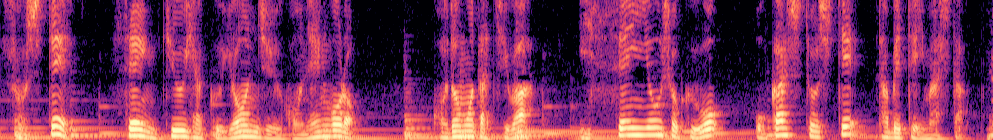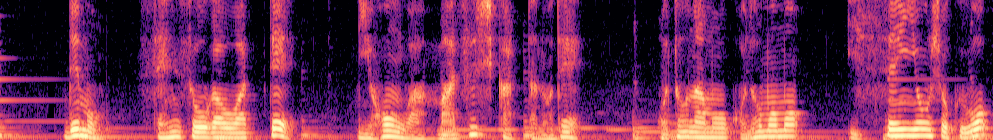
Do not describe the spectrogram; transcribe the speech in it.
そして1945年頃子供たちは一銭洋食をお菓子として食べていました。でも戦争が終わって日本は貧しかったので大人も子供も一銭洋食を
